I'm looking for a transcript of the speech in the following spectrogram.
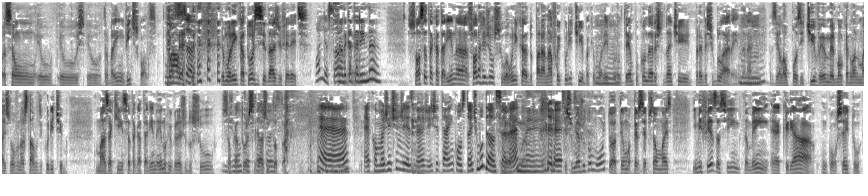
são eu, eu, eu trabalhei em 20 escolas. Nossa! eu morei em 14 cidades diferentes. Olha só. Santa Catarina? É. Só Santa Catarina, só na região sul. A única do Paraná foi Curitiba, que eu morei uhum. por um tempo quando era estudante pré-vestibular ainda, né? uhum. né? Fazia lá o positivo, eu e meu irmão, que era um ano mais novo, nós estávamos em Curitiba. Mas aqui em Santa Catarina e no Rio Grande do Sul são 14 cidades 14. no total. É, é como a gente diz, né? A gente está em constante mudança, é, né? Claro. Isso me ajudou muito a ter uma percepção mais. E me fez, assim, também é, criar um conceito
